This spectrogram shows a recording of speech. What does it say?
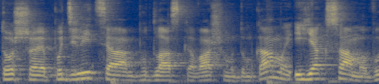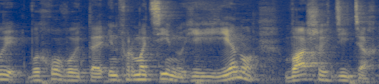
Тож е, поділіться, будь ласка, вашими думками і як саме ви виховуєте інформаційну гігієну в ваших дітях.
